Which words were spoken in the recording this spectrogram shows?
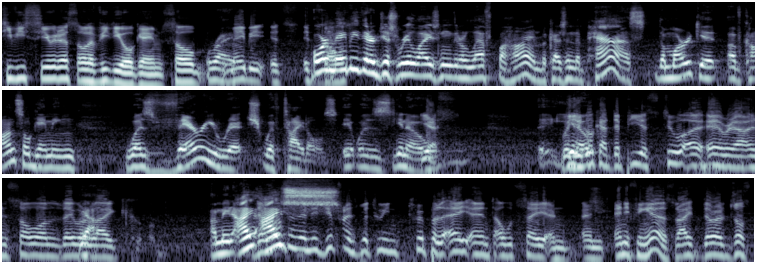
TV series, or a video game. So Right. maybe it's, it's or those- maybe they're just realizing they're left behind because in the past the market of console gaming was very rich with titles. It was, you know, Yes. When you, know, look at the PS2 uh, area and so on, they were Yeah. like I mean, I there I wasn't any difference between AAA and I would say and and anything else, right? There were just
